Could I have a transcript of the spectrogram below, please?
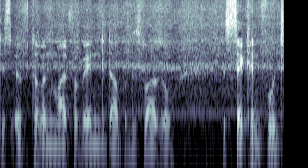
des Öfteren mal verwendet, aber das war so das Second Wood.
